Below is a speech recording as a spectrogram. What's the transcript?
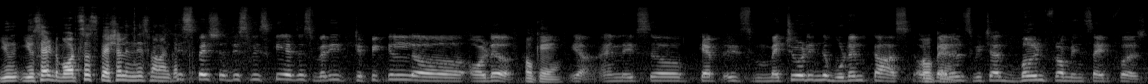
you you said what's so special in this one uncle this special this whisky is this very typical order okay yeah and it's kept it's matured in the wooden cask or barrels which are burnt from inside first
